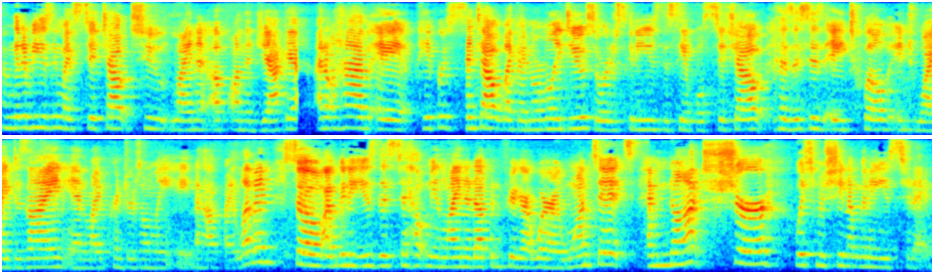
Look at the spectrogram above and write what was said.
I'm gonna be using my stitch out to line it up on the jacket. I don't have a paper print out like I normally do, so we're just gonna use the sample stitch out because this is a 12 inch wide design and my printer's only eight and a half by 11. So I'm gonna use this to help me line it up and figure out where I want it. I'm not sure which machine I'm gonna use today.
